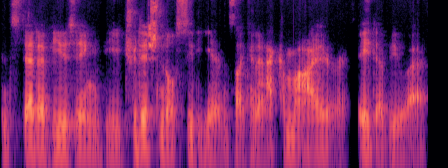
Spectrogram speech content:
instead of using the traditional CDNs like an Akamai or AWS.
